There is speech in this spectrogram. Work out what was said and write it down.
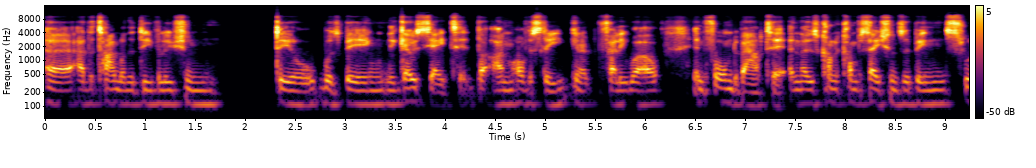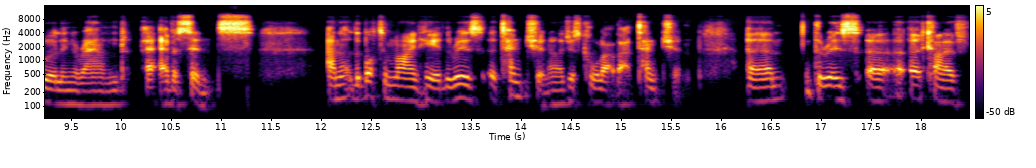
uh, at the time when the devolution deal was being negotiated, but I'm obviously you know fairly well informed about it, and those kind of conversations have been swirling around ever since. And at the bottom line here, there is a tension, and I just call out that tension. Um, there is a, a, kind of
